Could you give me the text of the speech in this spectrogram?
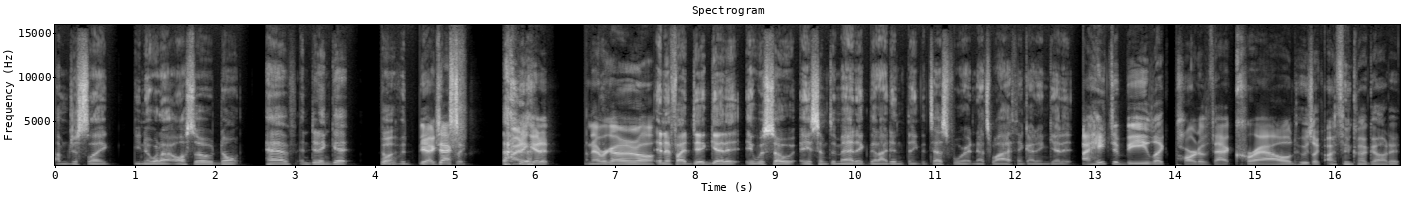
i'm just like you know what i also don't have and didn't get What? covid Yeah, exactly. I didn't get it. I never got it at all. and if i did get it it was so asymptomatic that i didn't think to test for it and that's why i think i didn't get it I hate to be like part of that crowd who's like, I think I got it.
